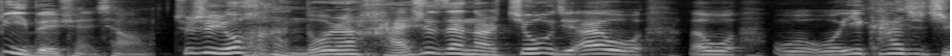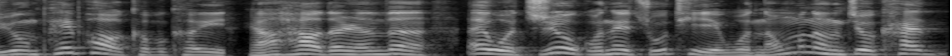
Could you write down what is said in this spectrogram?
必备选项了，就是有很多人还是在那儿纠结，哎，我，呃，我，我，我一开始只用 PayPal 可不可以？然后还有的人问，哎，我只有国内主体，我能不能就开，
